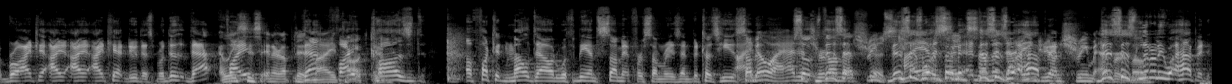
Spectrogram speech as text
Bro, I can't, I, I, I can't do this, bro. This, that At fight, least this interrupted that my fight talk, yeah. caused a fucking meltdown with me and Summit for some reason because he. Summit, know, I had to turn this on that is, stream. This is haven't what Summit. This is what happened. stream this ever, is literally what happened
